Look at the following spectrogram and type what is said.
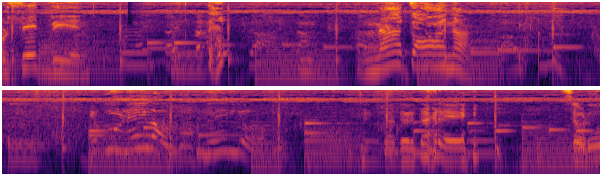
सोडशेत बिन ना चावा ना धरता रे सोडू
